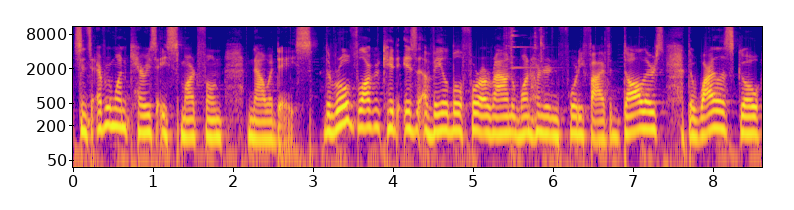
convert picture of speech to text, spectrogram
since everyone carries a smartphone nowadays. The Rode Vlogger Kit is available for around $145, the Wireless Go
